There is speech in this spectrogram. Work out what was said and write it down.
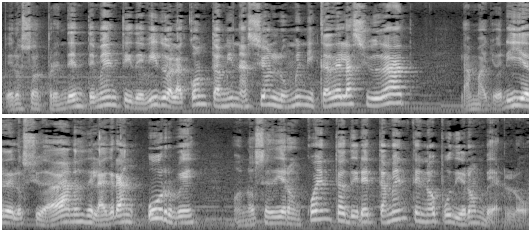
pero sorprendentemente y debido a la contaminación lumínica de la ciudad, la mayoría de los ciudadanos de la gran urbe o no se dieron cuenta o directamente no pudieron verlo.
